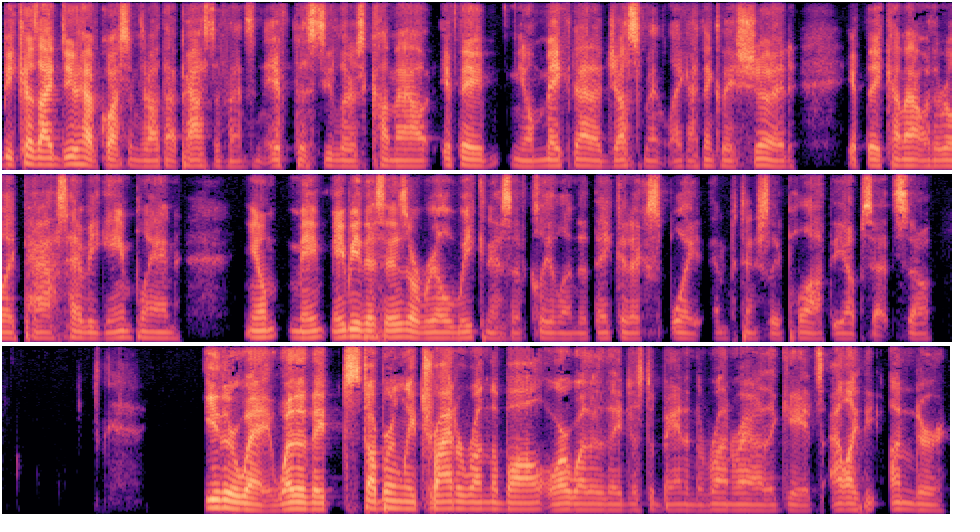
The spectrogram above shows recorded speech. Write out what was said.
because I do have questions about that pass defense and if the Steelers come out, if they you know make that adjustment, like I think they should, if they come out with a really pass heavy game plan, you know, may, maybe this is a real weakness of Cleveland that they could exploit and potentially pull out the upset. So, either way, whether they stubbornly try to run the ball or whether they just abandon the run right out of the gates, I like the under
